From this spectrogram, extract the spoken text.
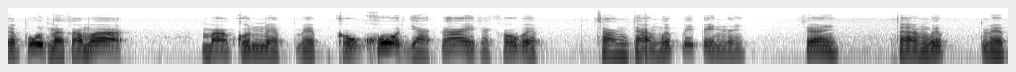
จะพูดหมายความว่า บางคนแบบแบบเขาโคตรอยากได้ แต่เขาแบบสั่งทางเว็บไม่เป็นเลยใช่ทางเว็บแบบ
